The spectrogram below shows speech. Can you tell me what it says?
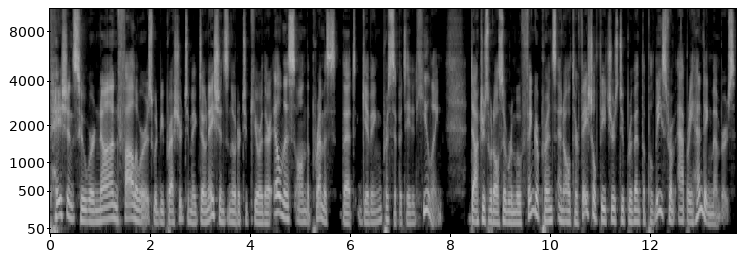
patients who were non followers would be pressured to make donations in order to cure their illness on the premise that giving precipitated healing. Doctors would also remove fingerprints and alter facial features to prevent the police from apprehending members.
